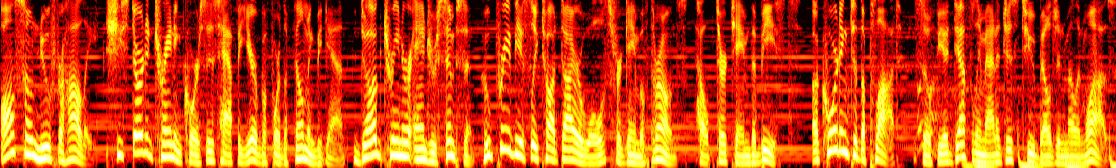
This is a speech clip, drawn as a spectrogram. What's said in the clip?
also new for Halle. She started training courses half a year before the filming began. Dog trainer Andrew Simpson, who previously taught dire wolves for Game of Thrones, helped her tame the beasts. According to the plot, Sophia definitely manages two Belgian Malinois.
